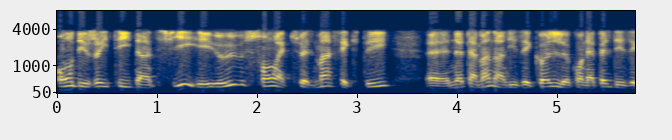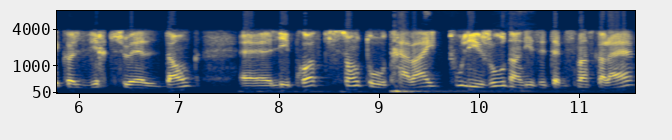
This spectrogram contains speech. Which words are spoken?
ont déjà été identifiés et eux sont actuellement affectés, euh, notamment dans les écoles qu'on appelle des écoles virtuelles. Donc, les profs qui sont au travail tous les jours dans les établissements scolaires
